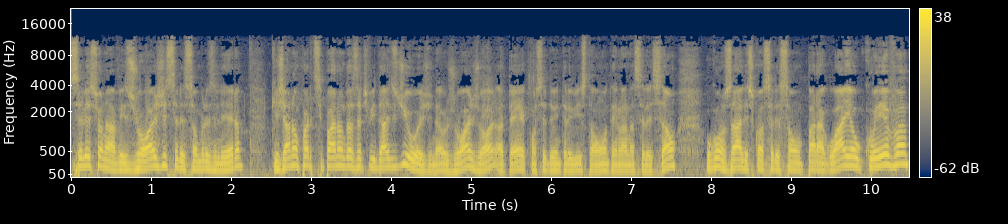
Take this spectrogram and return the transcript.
selecionáveis Jorge, seleção brasileira, que já não participaram das atividades de hoje, né? O Jorge até concedeu entrevista ontem lá na seleção, o Gonzalez com a seleção paraguaia, o Cueva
